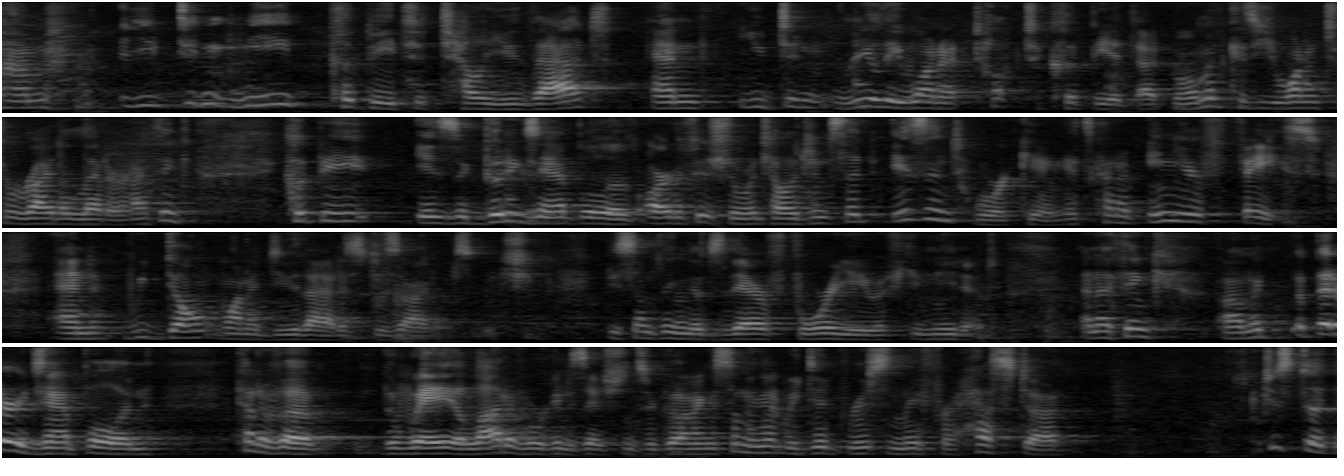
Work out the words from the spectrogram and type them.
Um, you didn't need Clippy to tell you that, and you didn't really want to talk to Clippy at that moment because you wanted to write a letter. And I think Clippy is a good example of artificial intelligence that isn't working. It's kind of in your face. And we don't want to do that as designers. It should be something that's there for you if you need it. And I think um, a, a, better example and kind of a, the way a lot of organizations are going is something that we did recently for HESTA. Just a,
